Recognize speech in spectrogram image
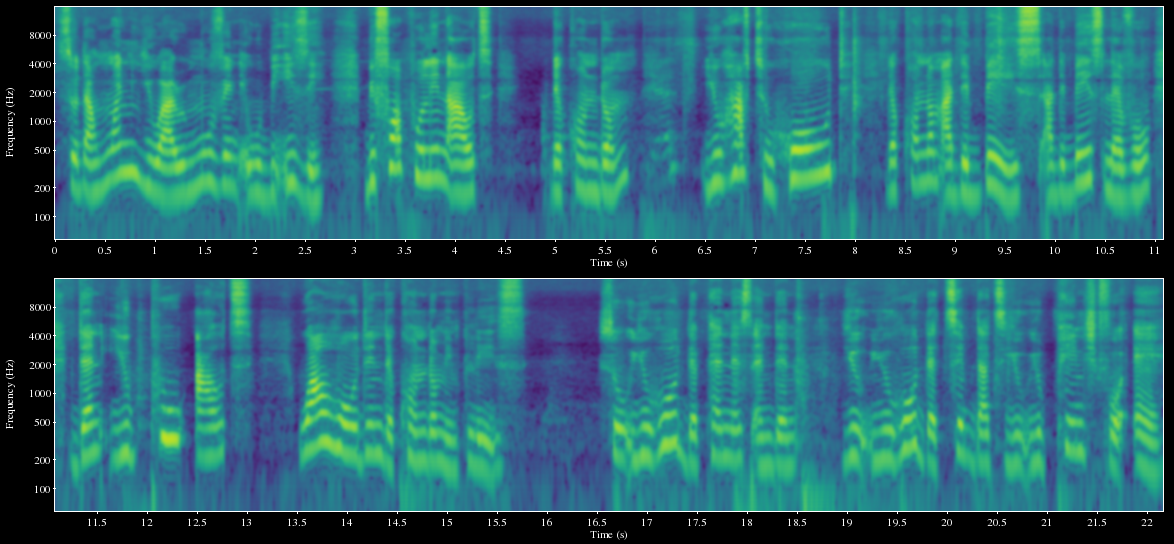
so that when you are removing it will be easy. Before pulling out the condom, yes. you have to hold the condom at the base, at the base level, then you pull out while holding the condom in place. So you hold the penis and then you you hold the tip that you you pinched for air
